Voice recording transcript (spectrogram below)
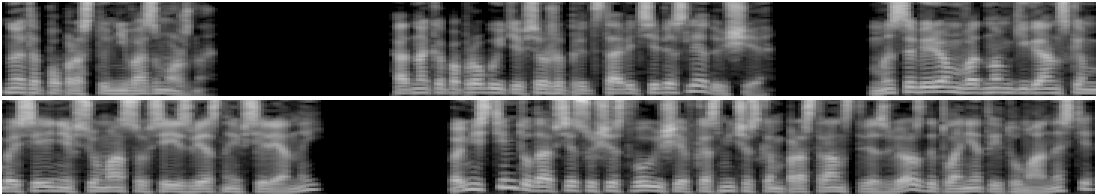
но это попросту невозможно. Однако попробуйте все же представить себе следующее мы соберем в одном гигантском бассейне всю массу всей известной Вселенной, поместим туда все существующие в космическом пространстве звезды, планеты и туманности,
